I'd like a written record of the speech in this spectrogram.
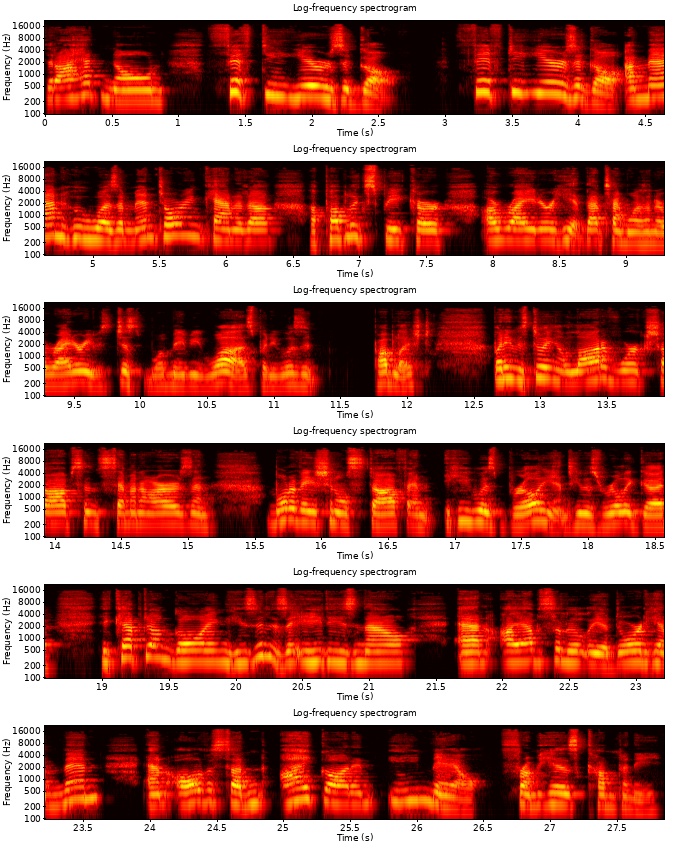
that I had known 50 years ago. 50 years ago, a man who was a mentor in Canada, a public speaker, a writer. He at that time wasn't a writer. He was just, well, maybe he was, but he wasn't published, but he was doing a lot of workshops and seminars and motivational stuff. And he was brilliant. He was really good. He kept on going. He's in his 80s now. And I absolutely adored him then. And all of a sudden, I got an email from his company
